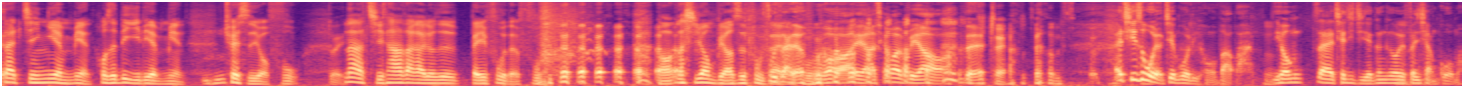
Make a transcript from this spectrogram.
在经验面或是历练面，确实有富。对，那其他大概就是背负的负，哦，那希望不要是负债的负，哎呀，千万不要啊！对对啊，这样子。哎，其实我有见过李红爸爸，李红在前几集也跟各位分享过嘛。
